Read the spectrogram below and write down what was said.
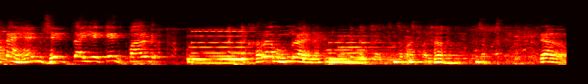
आता हँडसेटचा एक एक पार्ट खराब होऊन राहिला. तर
